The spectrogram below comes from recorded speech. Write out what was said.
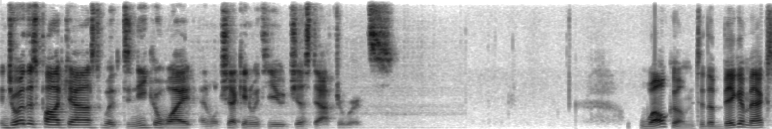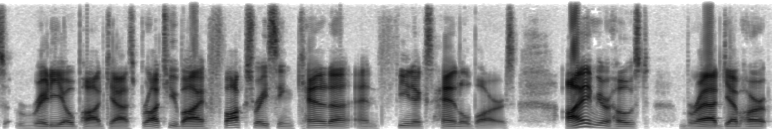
enjoy this podcast with Danica White and. We'll We'll check in with you just afterwards. Welcome to the Big MX Radio Podcast brought to you by Fox Racing Canada and Phoenix Handlebars. I am your host, Brad Gebhart.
